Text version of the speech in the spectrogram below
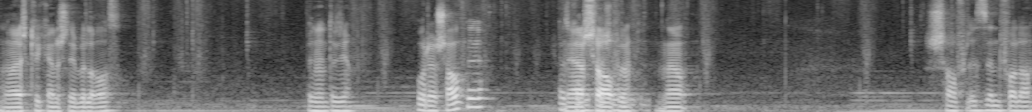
Na, ich krieg keine Schneebälle raus. Bin hinter dir. Oder Schaufel? Ja, Schaufel. Ja. Schaufel ist sinnvoller.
